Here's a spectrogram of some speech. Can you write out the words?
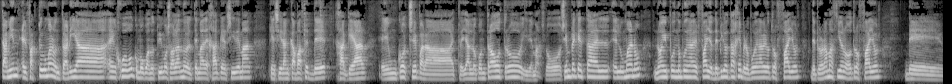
también el factor humano entraría en juego, como cuando estuvimos hablando del tema de hackers y demás, que si eran capaces de hackear eh, un coche para estrellarlo contra otro y demás. Luego, siempre que está el, humano, no, hay, no pueden haber fallos de pilotaje, pero pueden haber otros fallos de programación o otros fallos de,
